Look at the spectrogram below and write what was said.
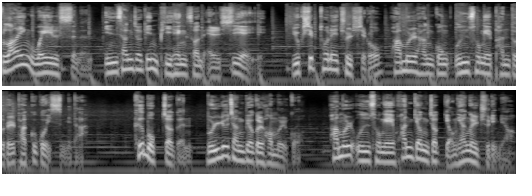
플라잉 웨일스는 인상적인 비행선 LCA 60톤의 출시로 화물 항공 운송의 판도를 바꾸고 있습니다. 그 목적은 물류 장벽을 허물고 화물 운송의 환경적 영향을 줄이며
